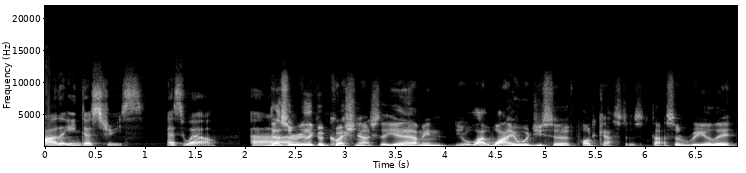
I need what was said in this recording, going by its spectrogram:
other industries as well. Uh, that's a really good question, actually. Yeah, I mean, like, why would you serve podcasters? That's a really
